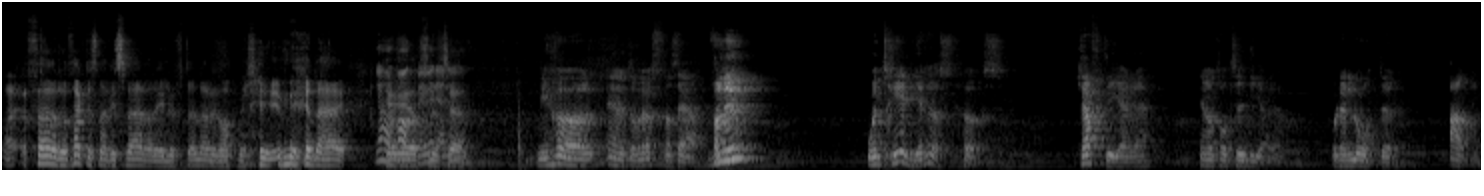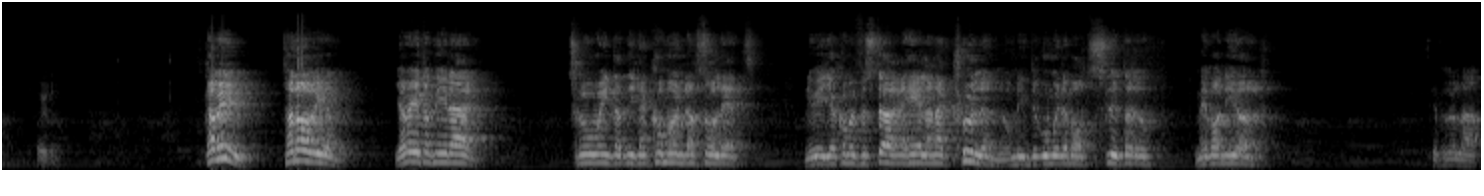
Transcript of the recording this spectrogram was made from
Ja, Jag föredrar faktiskt när vi svävade i luften när vi vaknade med det här. Jag vaknar vi absolut det? Ni hör en av rösterna säga Vad nu? Och en tredje röst hörs. Kraftigare än de två tidigare. Och den låter arg. Oj då. Kamil! Tanarien! Jag vet att ni är där. Tro inte att ni kan komma undan så lätt. Nu vet jag kommer förstöra hela den här kullen om ni inte omedelbart slutar upp med vad ni gör. Ska få rulla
